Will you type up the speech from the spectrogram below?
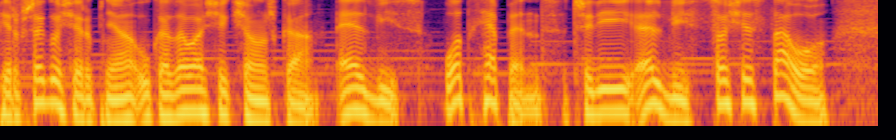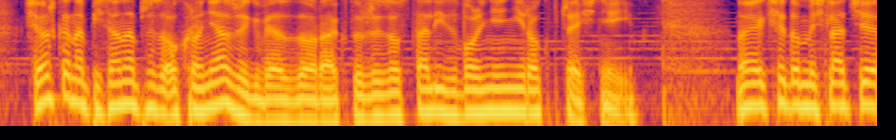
1 sierpnia ukazała się książka Elvis What Happened, czyli Elvis Co się stało? Książka napisana przez ochroniarzy Gwiazdora, którzy zostali zwolnieni rok wcześniej. No jak się domyślacie,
